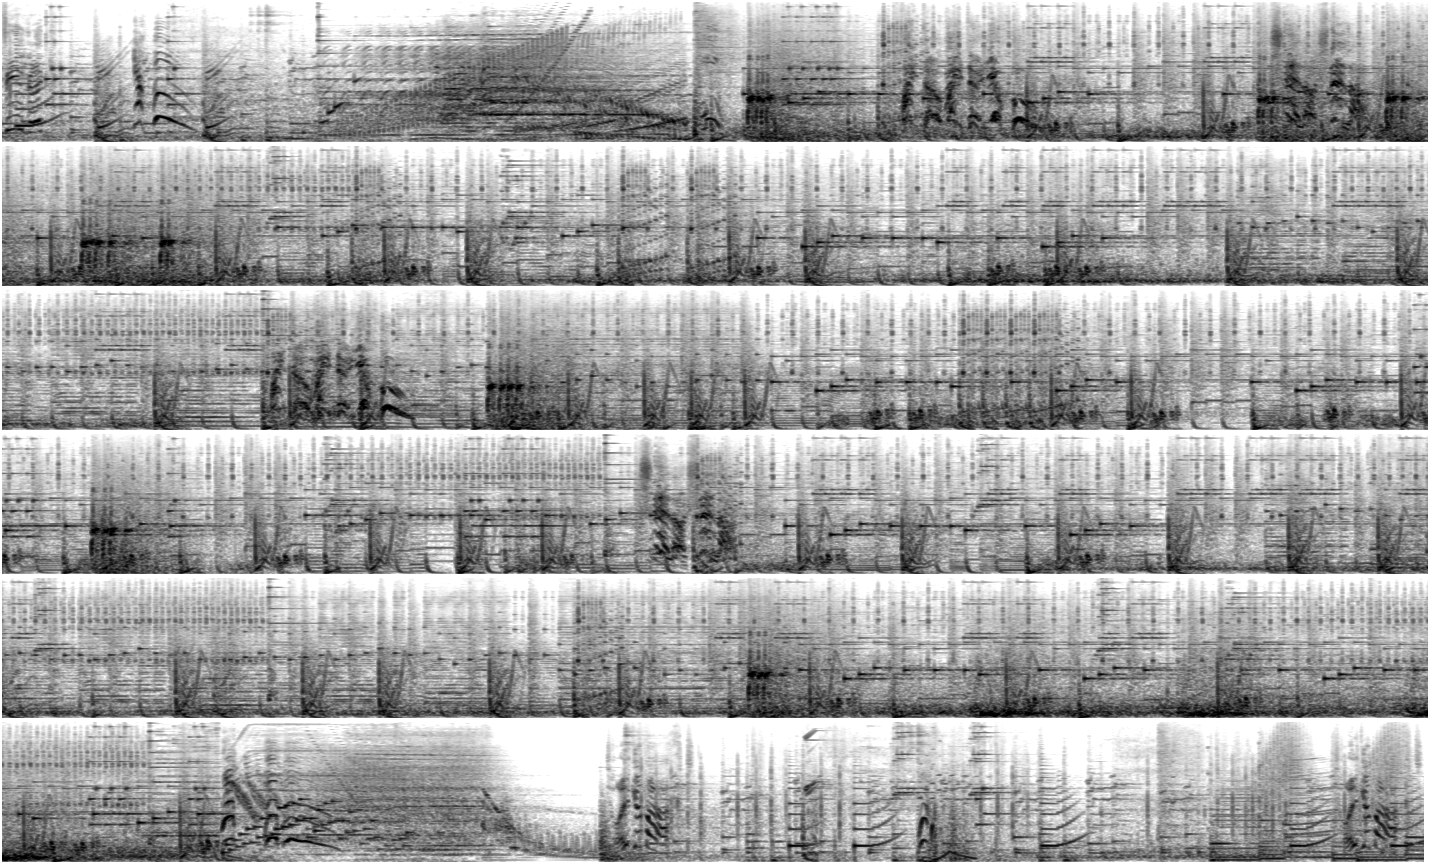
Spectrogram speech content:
Veel geluk! Yahoo! Weiter, weiter, yahoo! Schneller, schneller! right there! Schneller, schneller! Toll gemacht! Toll gemacht!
